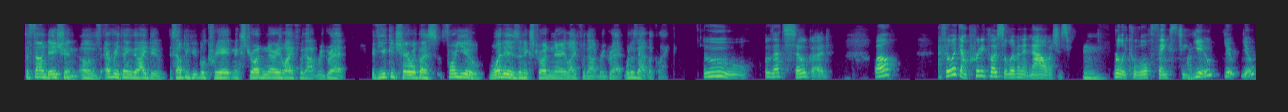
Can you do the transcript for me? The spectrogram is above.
the foundation of everything that I do is helping people create an extraordinary life without regret. If you could share with us for you, what is an extraordinary life without regret? What does that look like? Ooh, ooh, that's so good. Well, I feel like I'm pretty close to living it now, which is mm. really cool. Thanks to you, you, you.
